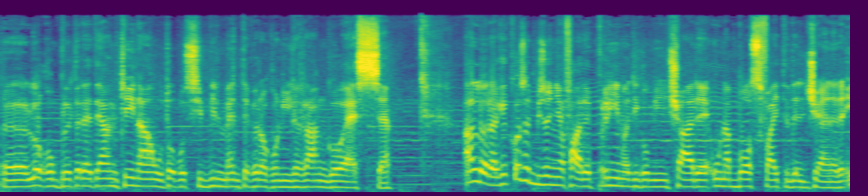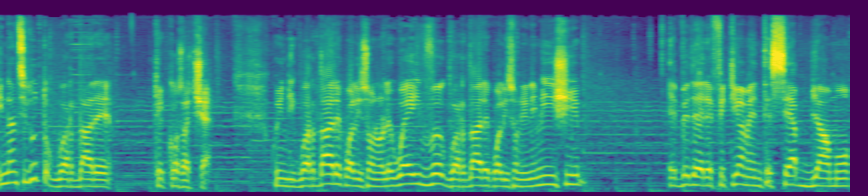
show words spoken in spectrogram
eh, lo completerete anche in auto, possibilmente però con il rango S. Allora, che cosa bisogna fare prima di cominciare una boss fight del genere? Innanzitutto guardare che cosa c'è. Quindi guardare quali sono le wave, guardare quali sono i nemici e vedere effettivamente se abbiamo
